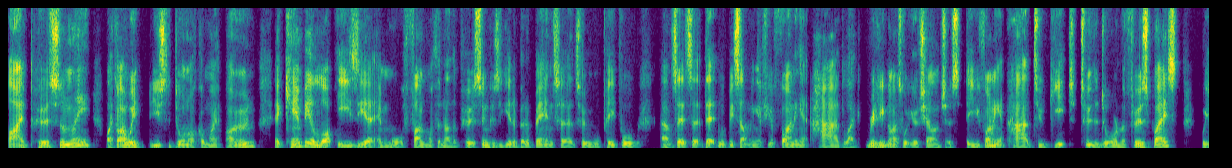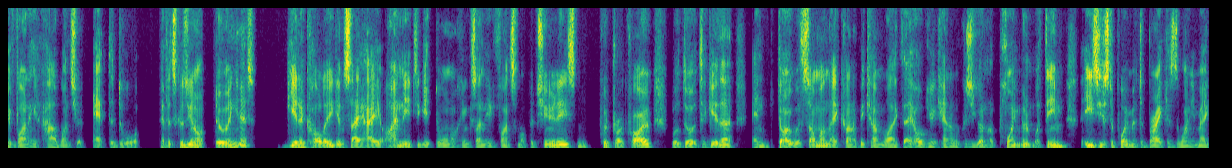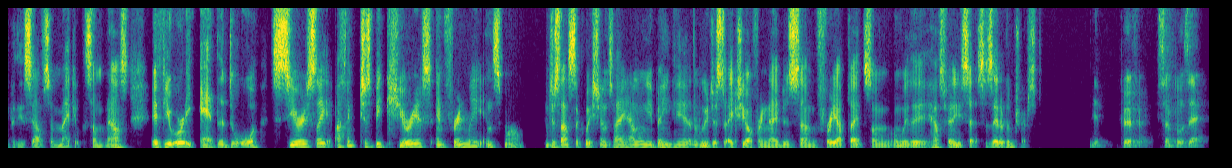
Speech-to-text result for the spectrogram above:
I personally, like I went used to door knock on my own. It can be a lot easier and more fun with another person because you get a bit of banter, two more people. Um, so a, that would be something if you're finding it hard, like recognize what your challenge is. Are you finding it hard to get to the door in the first place, or you're finding it hard once you're at the door? If it's because you're not doing it, get a colleague and say, hey, I need to get door knocking because I need to find some opportunities. And quid pro quo, we'll do it together and go with someone. They kind of become like they hold you accountable because you got an appointment with them. The easiest appointment to break is the one you make with yourself. So make it with someone else. If you're already at the door, seriously, I think just be curious and friendly and smile. And just ask the questions. Hey, how long you been here? We're just actually offering neighbours some free updates on, on where their house value sits. Is that of interest? Yeah, perfect. Simple as that.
